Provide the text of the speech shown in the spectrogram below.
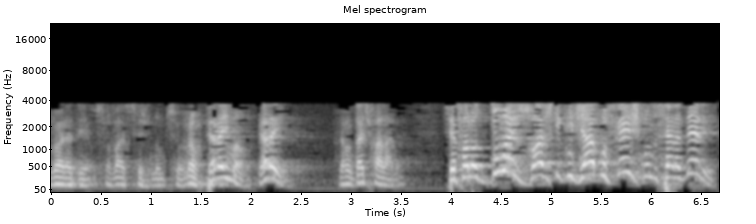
Glória a Deus. Louvado seja o nome do Senhor. Não, peraí, irmão. Peraí. Dá vontade de falar, né? Você falou duas horas o que, que o diabo fez quando você era dele.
